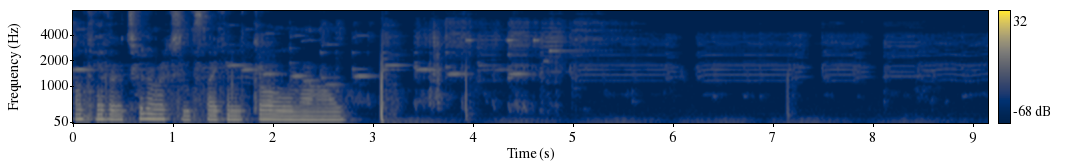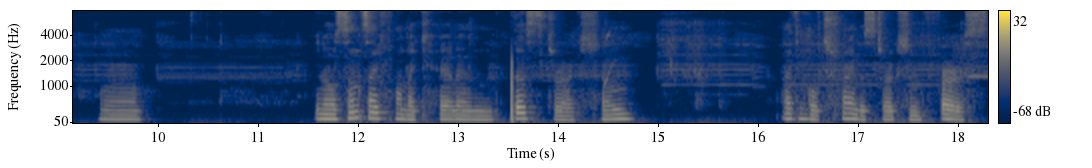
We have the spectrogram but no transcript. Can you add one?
Okay, there are two directions I can go now. Hmm. You know, since I found a kid in this direction, I think I'll try this direction first.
